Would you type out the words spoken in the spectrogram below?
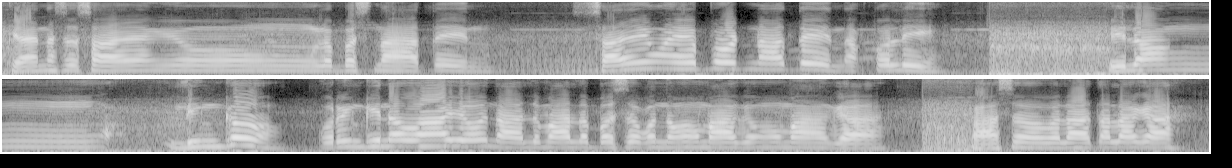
Kaya nasasayang yung labas natin. Sayang yung effort natin actually. Ilang linggo ko rin ginawa yun na lumalabas ako ng umagang umaga Kaso wala talaga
